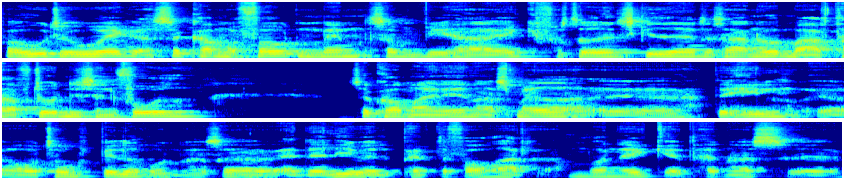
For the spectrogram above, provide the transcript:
fra uge til uge, ikke? og så kommer Foden ind, som vi har ikke forstået en skid af det, så har han åbenbart haft ondt i sin fod. Så kommer han ind og smadrer øh, det hele øh, over to spillerunder, og så er det alligevel Pep, der får ret. Må ikke, at han også... Øh,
